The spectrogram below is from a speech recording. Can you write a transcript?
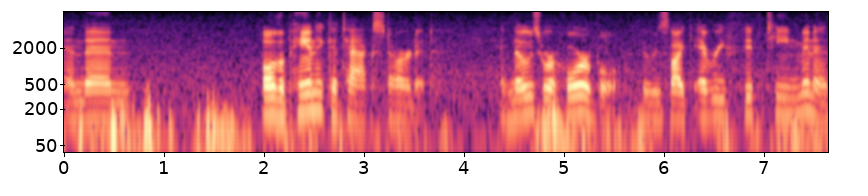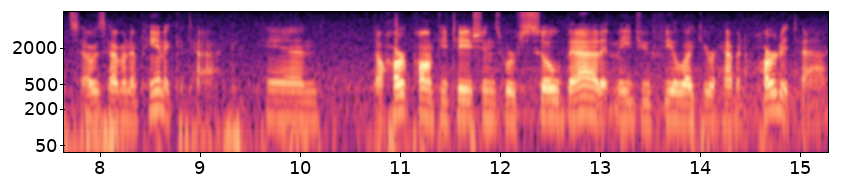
And then all the panic attacks started. And those were horrible. It was like every 15 minutes I was having a panic attack. And the heart palpitations were so bad it made you feel like you were having a heart attack.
